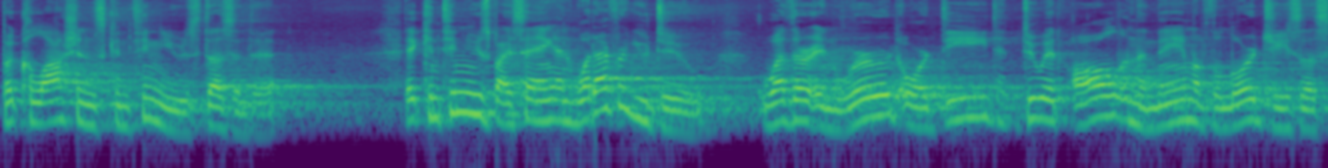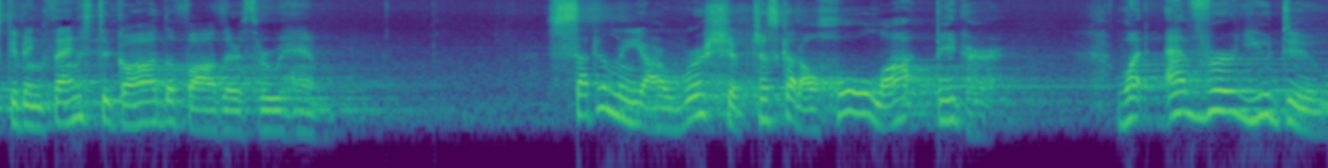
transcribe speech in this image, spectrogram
But Colossians continues, doesn't it? It continues by saying, And whatever you do, whether in word or deed, do it all in the name of the Lord Jesus, giving thanks to God the Father through him suddenly our worship just got a whole lot bigger. Whatever you do,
